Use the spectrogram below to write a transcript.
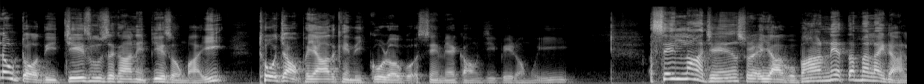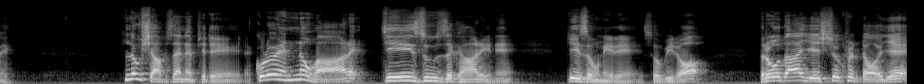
နှုတ်တော်သည်ဂျေဇုစကားနှင့်ပြည့်စုံပါ၏ထို့ကြောင့်ဘုရားသခင်သည်ကိုတော်ကိုအစင်မြဲကောင်းကြီးပေးတော်မူ၏အစင်းလှခြင်းဆိုတဲ့အရာကိုဘာနဲ့သတ်မှတ်လိုက်တာလဲနှုတ်ရှာပါးစပ်နဲ့ဖြစ်တယ်တဲ့ကိုတော်ရဲ့နှုတ်ဟာတဲ့ဂျေဇုစကားတွေနဲ့ပြည့်စုံနေတယ်ဆိုပြီးတော့သူတို့သားယေရှုခရစ်တော်ရဲ့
